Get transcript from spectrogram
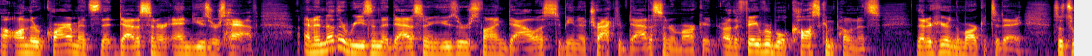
uh, on the requirements that data center end users have. And another reason that data center users find Dallas to be an attractive data center market are the favorable cost components that are here in the market today. So it's,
